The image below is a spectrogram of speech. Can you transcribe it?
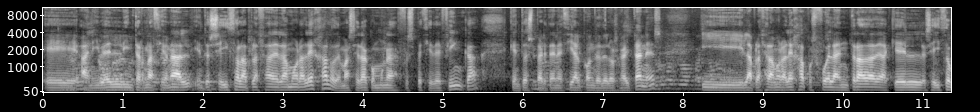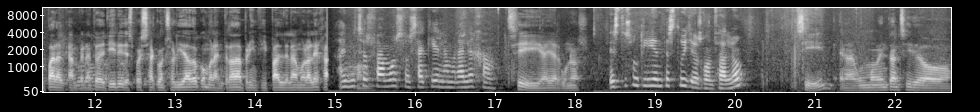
Eh, a nivel internacional y entonces se hizo la Plaza de la Moraleja, lo demás era como una especie de finca que entonces pertenecía al conde de los Gaitanes y la Plaza de la Moraleja pues fue la entrada de aquel, se hizo para el campeonato de tiro y después se ha consolidado como la entrada principal de la Moraleja. Hay muchos famosos aquí en La Moraleja. Sí, hay algunos. ¿Estos son clientes tuyos, Gonzalo? Sí, en algún momento han sido,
